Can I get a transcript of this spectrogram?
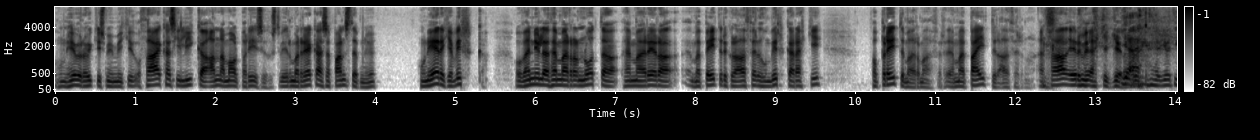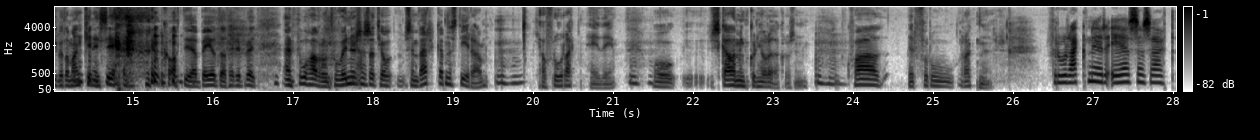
hún hefur aukist mjög mikið og það er kannski líka annað mál þessu. Þú veist, við erum að reka þessa bannstefnu, hún er ekki að virka. Og venjulega þegar maður er að nota, þegar maður, að, maður beitir ykkur aðferð, hún virkar ekki, þá breytir maður um aðferð, þegar maður bætir aðferðina. En það erum við ekki að gera. Já, ég veit ekki hvað það mannkynni sé gott í að beigja út af þeirri breyt. En þú Hafrún, þú vinnur sem, hjá, sem verkefnastýra mm -hmm. hjá frú Ragnheiði mm -hmm. og skadamingun hjá Rauðakrossunum. Mm -hmm. Hvað er frú Ragnheiður? Frú Ragnheiður er sem sagt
